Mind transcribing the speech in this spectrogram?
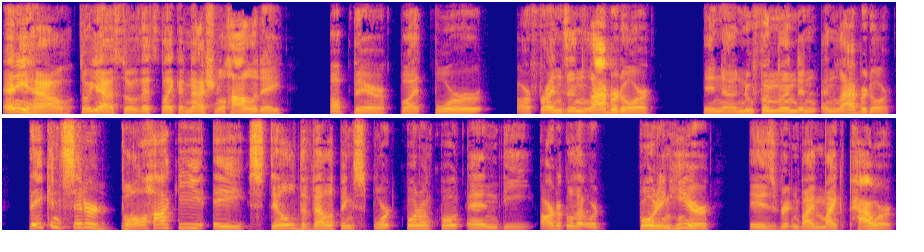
Anyhow, so yeah, so that's like a national holiday up there. But for our friends in Labrador, in uh, Newfoundland and, and Labrador, they considered ball hockey a still developing sport, quote unquote. And the article that we're quoting here is written by Mike Power.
